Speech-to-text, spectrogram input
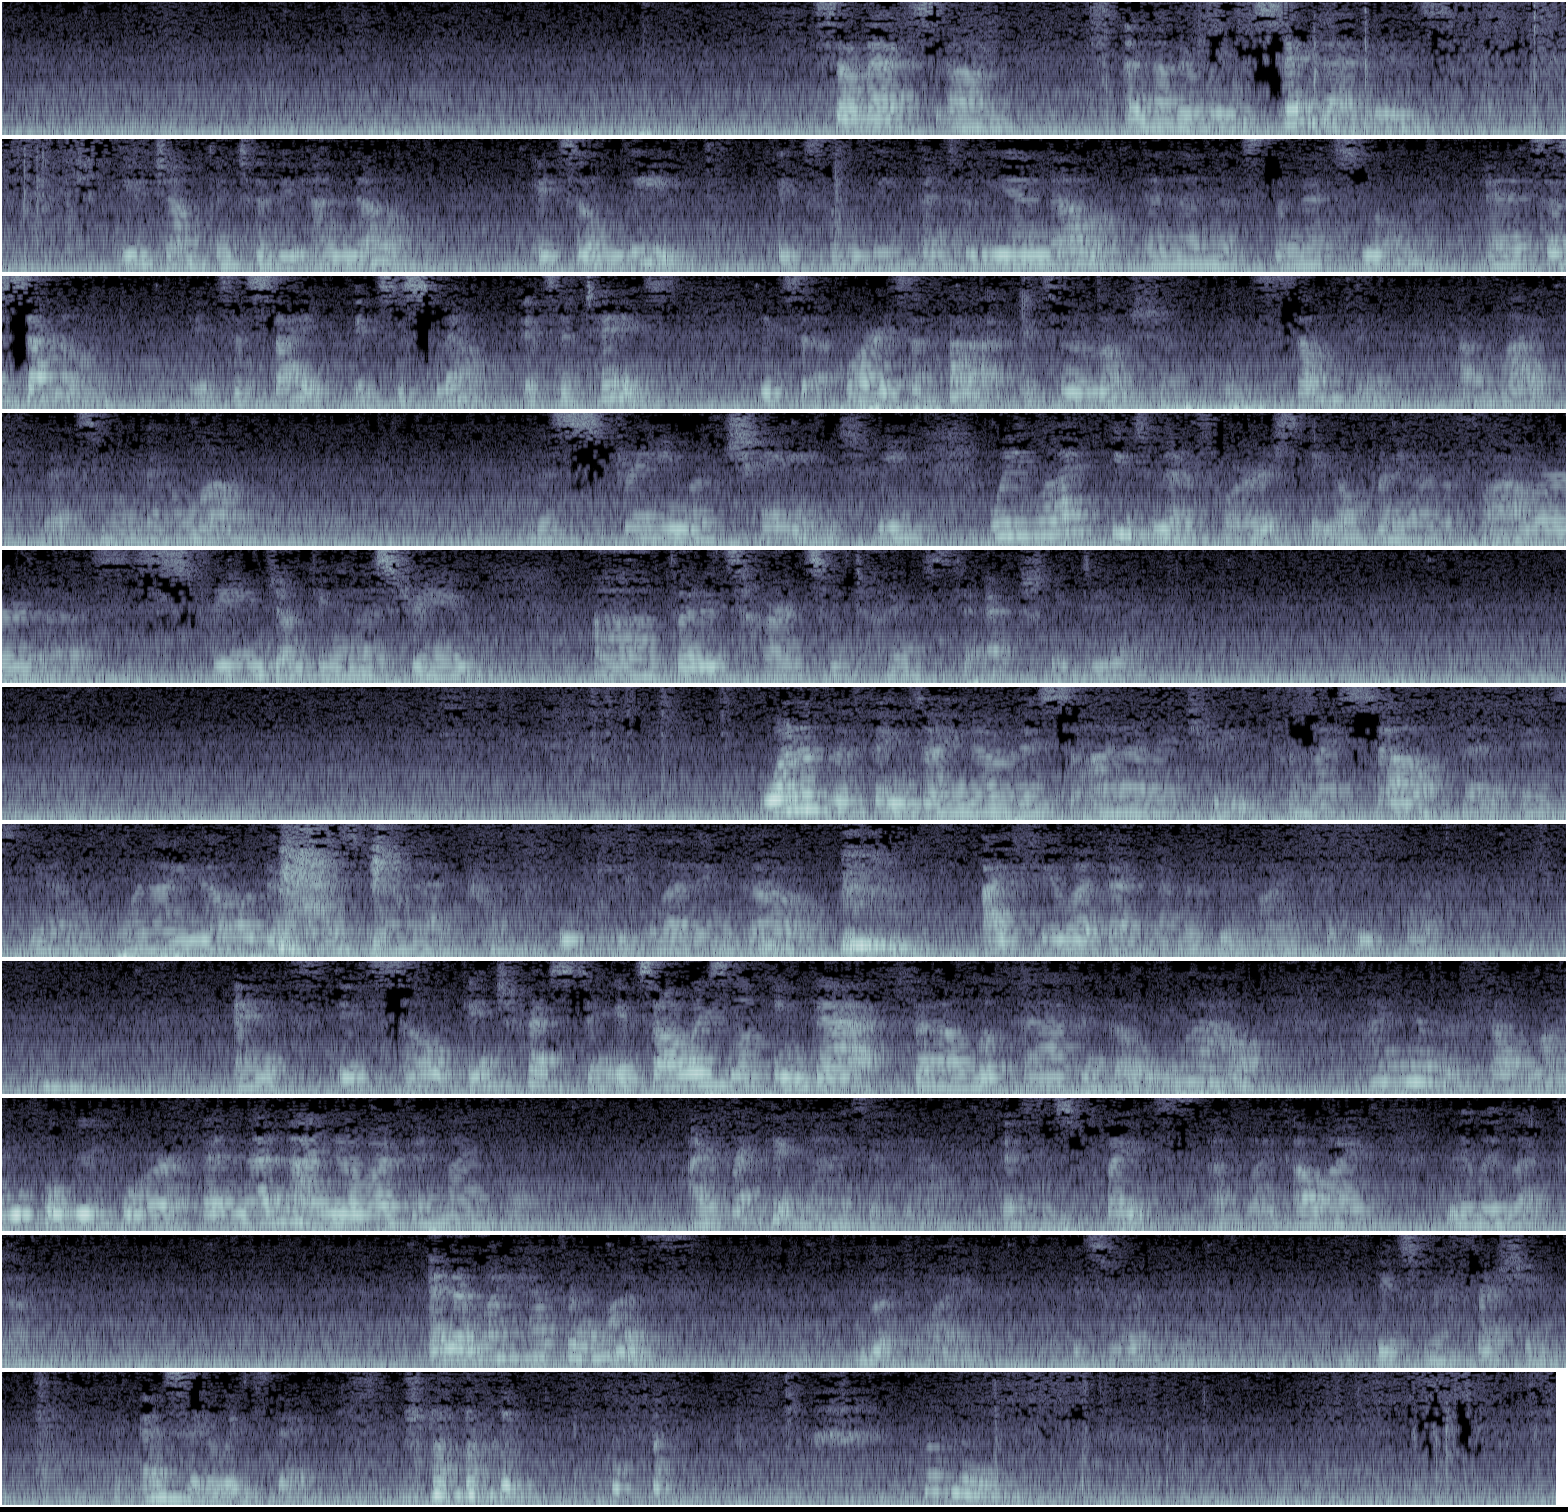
So that's um, another way to say that is you jump into the unknown. It's a leap. It's a leap into the unknown, and then it's the next moment, and it's a sound it's a sight, it's a smell, it's a taste, it's a, or it's a thought, it's an emotion, it's something of life that's moving along. The stream of change. We we like these metaphors, the opening of the flower, the stream jumping in the stream, uh, but it's hard sometimes to actually do it. one of the things I notice on a retreat for myself that is, you know, when I know there has been that complete letting go, I feel like I've never been mindful before. And it's it's so interesting. It's always looking back, but I'll look back and go, wow, never felt mindful before. And then I know I've been mindful. I recognize it now as this place of like, oh, I really let go. And it might happen once, but boy, it's worth it. It's refreshing, as they would say.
